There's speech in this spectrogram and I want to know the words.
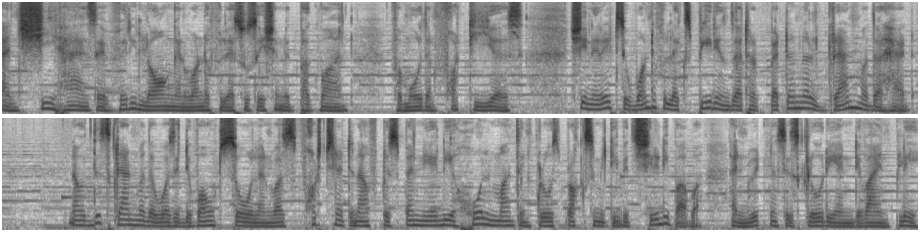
And she has a very long and wonderful association with Bhagwan for more than 40 years. She narrates a wonderful experience that her paternal grandmother had now, this grandmother was a devout soul and was fortunate enough to spend nearly a whole month in close proximity with Shirdi Baba and witness his glory and divine play.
